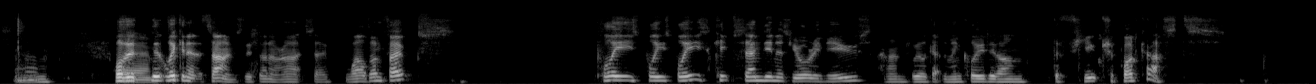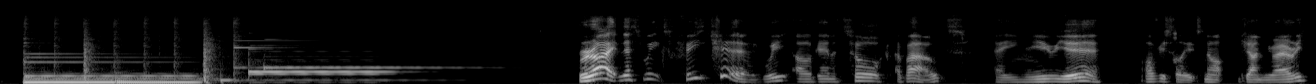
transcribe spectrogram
So, Mm. Well, they Um, they're looking at the times, they've done all right. So well done, folks. Please, please, please keep sending us your reviews, and we'll get them included on the future podcasts. Right, this week's feature, we are going to talk about a new year. Obviously, it's not January.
